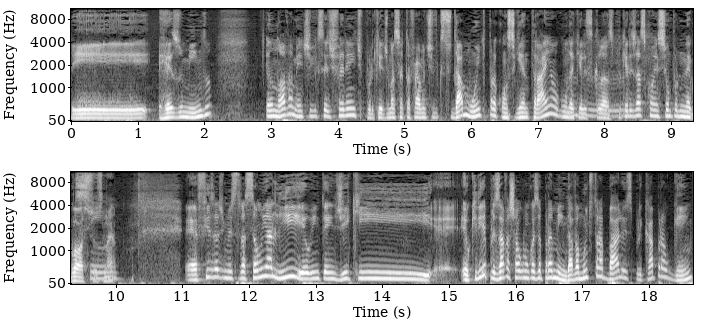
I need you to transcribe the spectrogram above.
E resumindo, eu novamente tive que ser diferente, porque de uma certa forma eu tive que estudar muito para conseguir entrar em algum uhum. daqueles clãs, porque eles já se conheciam por negócios, Sim. né? É, fiz administração e ali eu entendi que é, eu queria, precisava achar alguma coisa para mim. Dava muito trabalho explicar para alguém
